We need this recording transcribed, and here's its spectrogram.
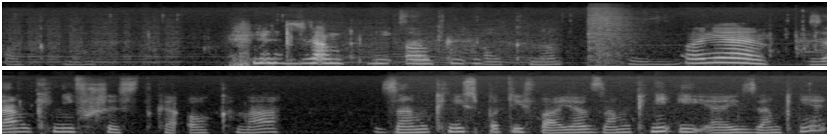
okno. Zamknij okno. Zamknij okno. O nie. Zamknij wszystkie okna. Zamknij Spotify'a, zamknij EA, zamknij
